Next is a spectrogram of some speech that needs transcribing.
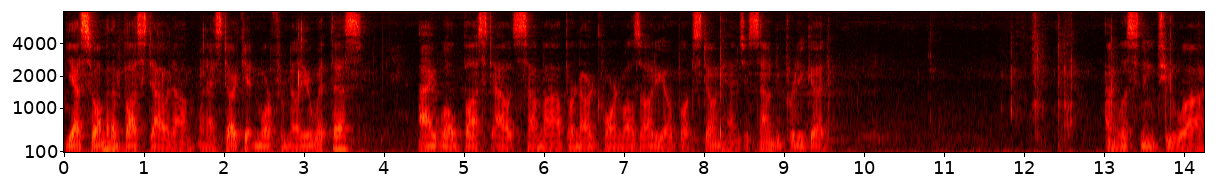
Yeah, so I'm gonna bust out um, when I start getting more familiar with this. I will bust out some uh, Bernard Cornwell's audiobook Stonehenge. It sounded pretty good. I'm listening to. Uh,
